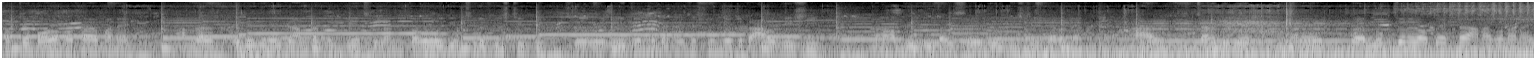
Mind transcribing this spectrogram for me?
সবচেয়ে বড় কথা মানে আমরা যেদিন এই গ্রামটাতে গিয়েছিলাম তবে ওই দিন ছিল বৃষ্টির দিন, তো এই জন্য দেখা যাচ্ছে সৌন্দর্যটা আরও বেশি বৃদ্ধি পাইছে এই বৃষ্টির কারণে। আর চারিদিকে মানে লোকজনের অত একটা আনাগোনা নাই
